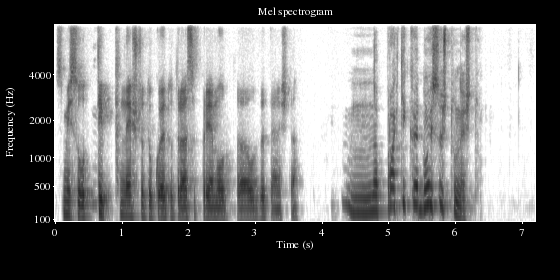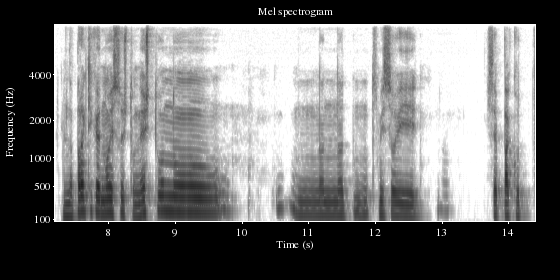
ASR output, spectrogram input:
в смисъл от тип нещото, което трябва да се приема от, от двете неща? На практика едно и също нещо. На практика едно и също нещо, но на, на, на смисъл и все пак от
